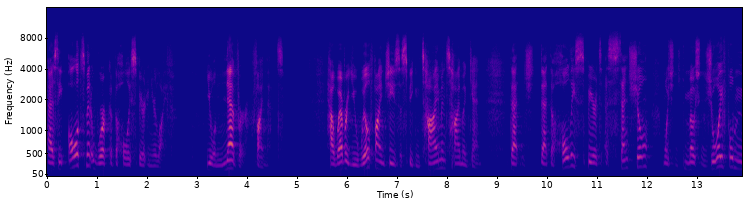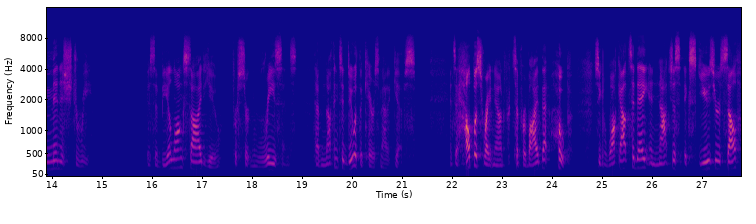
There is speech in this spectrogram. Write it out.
as the ultimate work of the Holy Spirit in your life. You will never find that. However, you will find Jesus speaking time and time again that, that the Holy Spirit's essential, most, most joyful ministry is to be alongside you for certain reasons that have nothing to do with the charismatic gifts. And to help us right now to provide that hope so you can walk out today and not just excuse yourself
